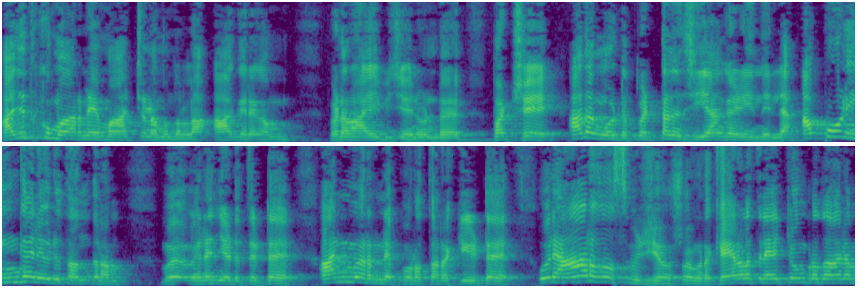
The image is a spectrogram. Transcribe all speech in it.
അജിത് കുമാറിനെ മാറ്റണം എന്നുള്ള ആഗ്രഹം പിണറായി വിജയനുണ്ട്. പക്ഷേ അതങ്ങോട്ട് പെട്ടെന്ന് ചെയ്യാൻ കഴിയുന്നില്ല. അപ്പോൾ ഇങ്ങനെ ഒരു തന്ത്രം വിലഞ്ഞെടുത്തിട്ട് അൻവറിനെ പുറത്തിറക്കിയിട്ട് ഒരു ആർ എസ് എസ് വിഷയം കൂടെ കേരളത്തിലെ ഏറ്റവും പ്രധാനം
